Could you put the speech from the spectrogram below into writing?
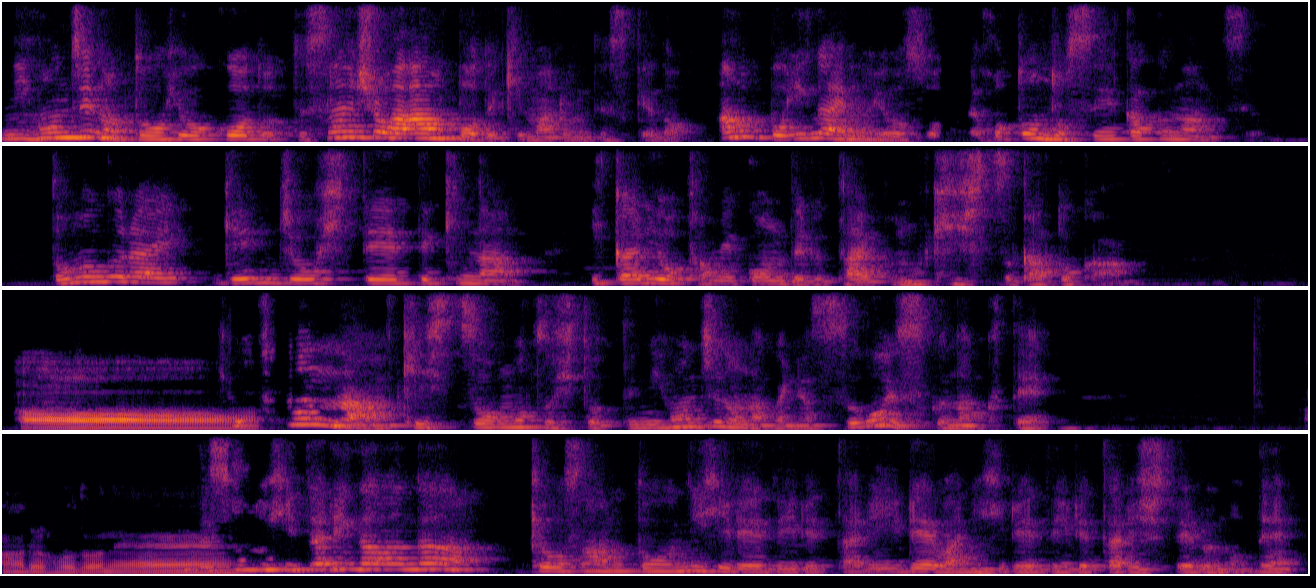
日本人の投票行動って最初は安保で決まるんですけど、安保以外の要素ってほとんど性格なんですよ。どのぐらい現状否定的な怒りを溜め込んでるタイプの気質かとか、あ極端な気質を持つ人って日本人の中にはすごい少なくて。なるほどね。で、その左側が共産党に比例で入れたり、令和に比例で入れたりしてるので、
